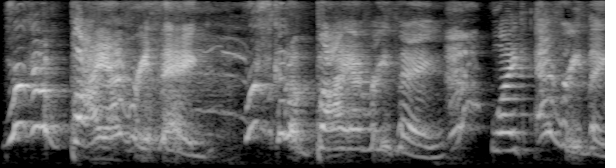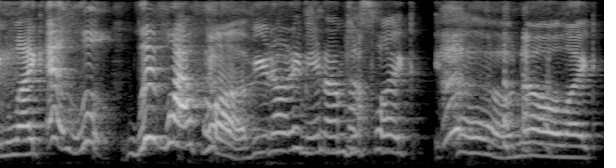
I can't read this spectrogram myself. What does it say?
we're gonna buy everything. We're just gonna buy everything. Like everything. Like eh, live, laugh, love. You know what I mean? I'm just like, oh no, like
